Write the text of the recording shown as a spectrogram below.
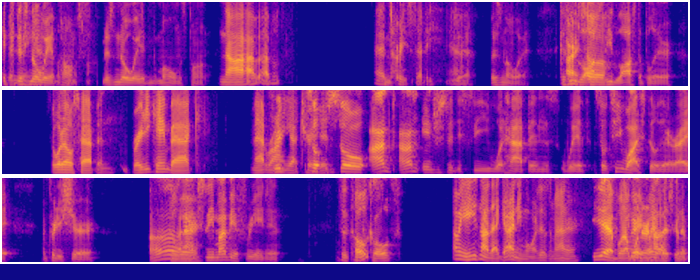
It- there's no way it Mahomes pumps. pump. There's no way Mahomes pump. Nah, I, I, it's No. pretty steady. Yeah. Yeah. there's no way because he right, lost. so- he lost a player. So what else happened? Brady came back. Matt Ryan Freak- got so traded. so I'm I'm interested to see what happens with so Ty still there, right? I'm pretty sure. Uh, actually, he might be a free agent. to the with the Colts? Colts. I mean, he's not that guy anymore. It doesn't matter. Yeah, but I'm wondering how that's gonna.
